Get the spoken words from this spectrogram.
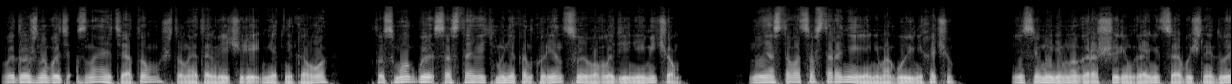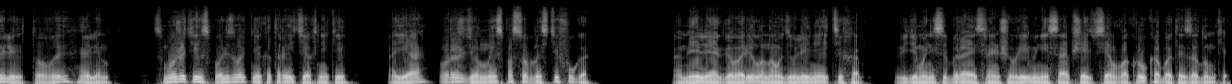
«Вы, должно быть, знаете о том, что на этом вечере нет никого, кто смог бы составить мне конкуренцию во владении мечом. Но и оставаться в стороне я не могу и не хочу. Если мы немного расширим границы обычной дуэли, то вы, Эллен, сможете использовать некоторые техники, а я — врожденные способности фуга. Амелия говорила на удивление тихо, видимо, не собираясь раньше времени сообщать всем вокруг об этой задумке.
